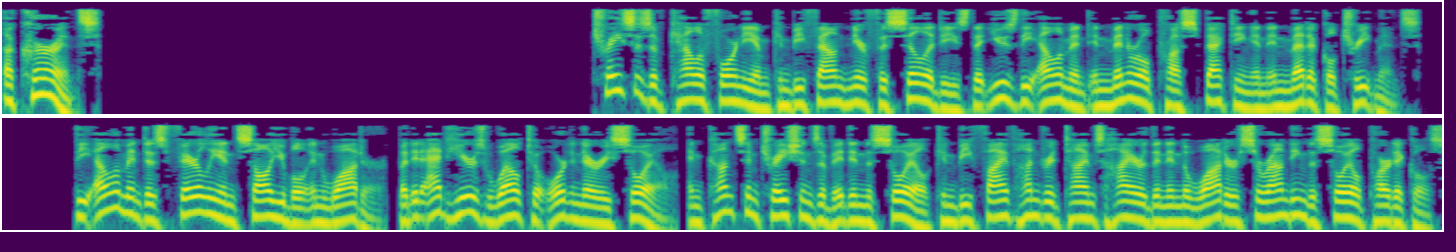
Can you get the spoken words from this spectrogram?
Occurrence Traces of californium can be found near facilities that use the element in mineral prospecting and in medical treatments. The element is fairly insoluble in water, but it adheres well to ordinary soil, and concentrations of it in the soil can be 500 times higher than in the water surrounding the soil particles.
